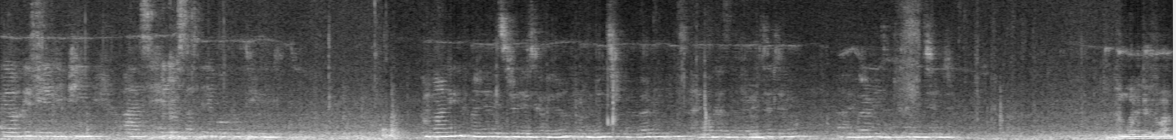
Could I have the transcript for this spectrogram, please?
I work with the NDP as Head of Sustainable Growth Unit. Good morning, my name is Juliet Kamila from the Ministry of Environment. I work as the Director General, uh, Environment and Climate Change. Good morning, everyone.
